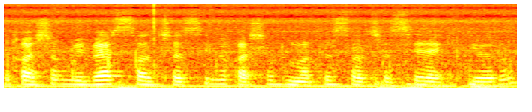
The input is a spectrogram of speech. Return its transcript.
Bir kaşık biber salçası, bir kaşık domates salçası ekliyorum.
